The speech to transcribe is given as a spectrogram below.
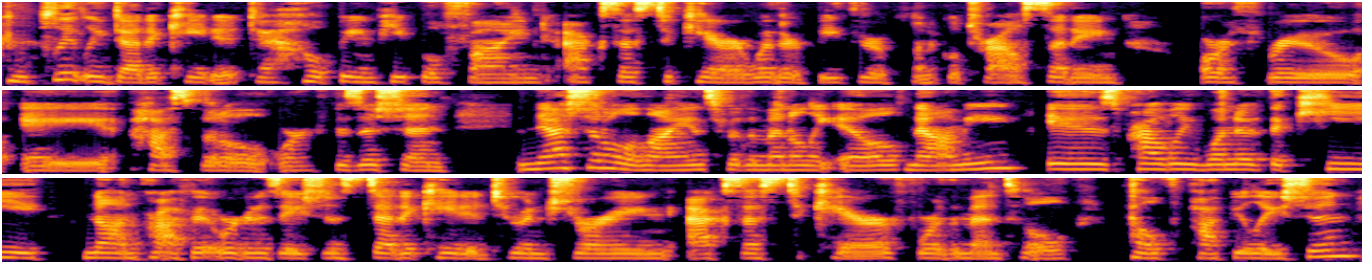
completely dedicated to helping people find access to care, whether it be through a clinical trial setting or through a hospital or physician. National Alliance for the Mentally Ill, NAMI, is probably one of the key nonprofit organizations dedicated to ensuring access to care for the mental health population.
